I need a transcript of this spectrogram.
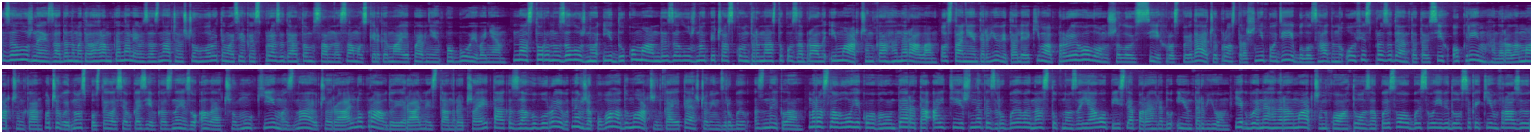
Залужний за даними телеграм-каналів зазначив, що говоритиме тільки з президентом сам на сам, оскільки має певні побоювання. На сторону залужного і до команди залужного під час контрнаступу забрали і Марченка, генерала. Останнє інтерв'ю Віталія Кіма приголомшило всіх, розповідаючи про страшні події, було згадано офіс президента та всіх, окрім генерала Марченка. Очевидно, спустилася вказівка знизу. Але чому Кім, знаючи реальну правду і реальний стан речей, так заговорив? Невже повага до Марченка і те, що він зробив, зникла? Мирослав Логіко, волонтер та айтішник, зробили наступну заяву після перегляду інтерв'ю. Якби не генерал Марченко, то записував би свої відосики Кім фразою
